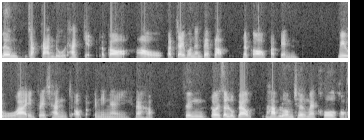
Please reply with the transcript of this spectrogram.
เริ่มจากการดู target แล้วก็เอาปัจจัยพวกนั้นไปปรับ แล้วก็ออกมาเป็นวิวว่า inflation จะออกมาเป็นยังไงนะครับ ซึ่งโดยสรุปแล้วภาพรวมเชิง macro ของ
